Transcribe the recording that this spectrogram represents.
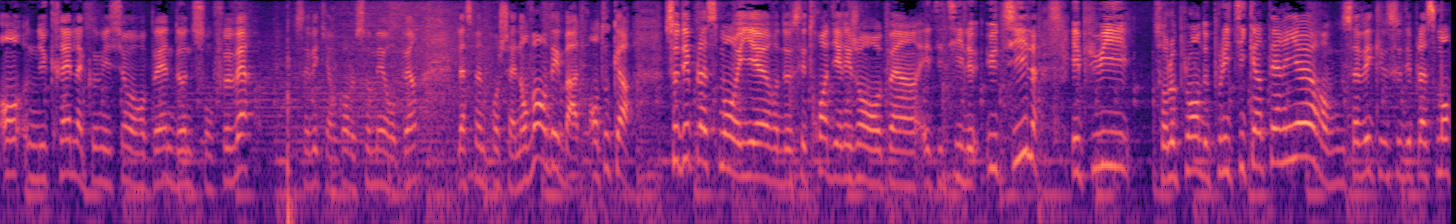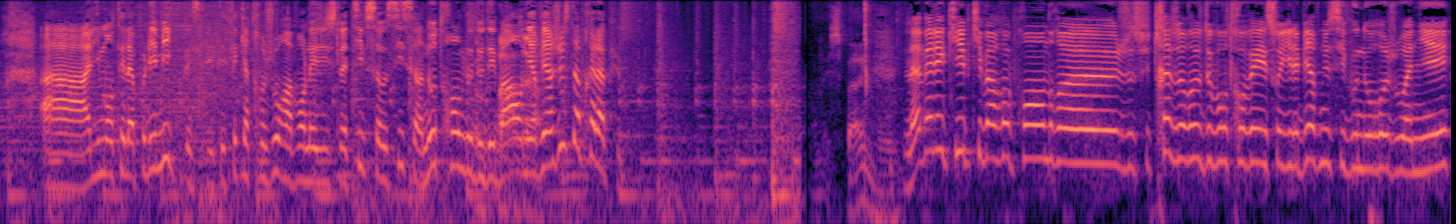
en Ukraine, la Commission européenne donne son feu vert. Vous savez qu'il y a encore le sommet européen la semaine prochaine. On va en débattre. En tout cas, ce déplacement hier de ces trois dirigeants européens était-il utile? Et puis, sur le plan de politique intérieure, vous savez que ce déplacement a alimenté la polémique parce qu'il était fait quatre jours avant les législatives. Ça aussi, c'est un autre angle de débat. On y revient juste après la pub. La belle équipe qui va reprendre. euh, je suis très heureuse de vous retrouver. Soyez les bienvenus si vous nous rejoignez.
